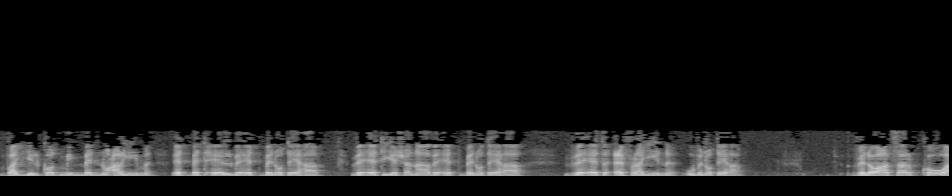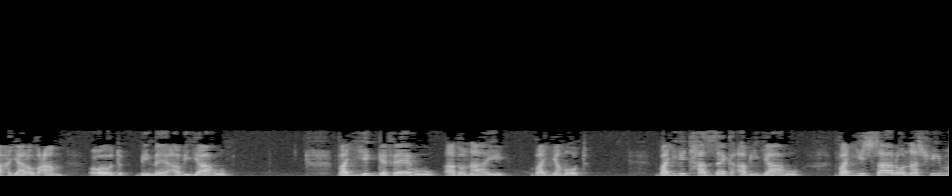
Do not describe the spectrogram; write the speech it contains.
וילכוד ממנו ערים את בית אל ואת בנותיה, ואת ישנה ואת בנותיה, ואת עפרין ובנותיה. ולא עצר כוח ירבעם עוד בימי אביהו. ויגפהו אדוני וימות. ויתחזק אביהו, ויישא לו נשים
